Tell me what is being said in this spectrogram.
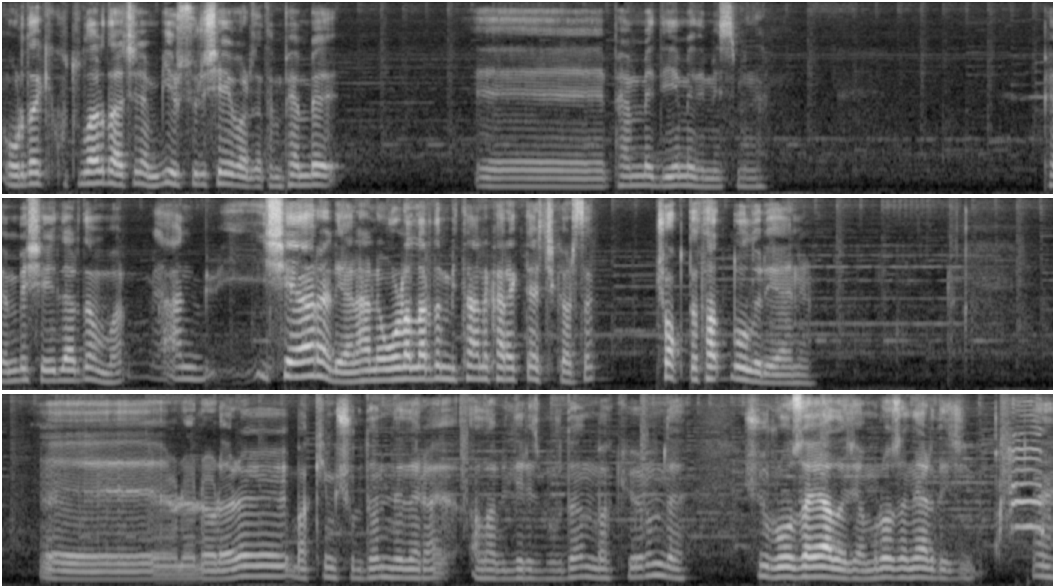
Oradaki kutuları da açacağım. Bir sürü şey var zaten. Pembe Eee, pembe diyemedim ismini. Pembe şeylerden var. Yani işe yarar yani. Hani oralardan bir tane karakter çıkarsak çok da tatlı olur yani. Eee, bakayım şuradan neler alabiliriz buradan. Bakıyorum da şu Roza'yı alacağım. Roza neredeciğim? Heh,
